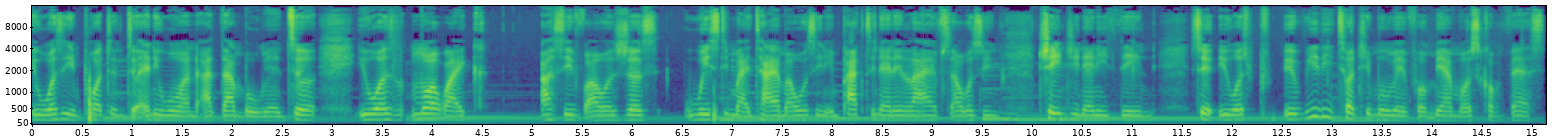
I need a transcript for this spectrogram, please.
it wasn't important to anyone at that moment. So it was more like as if I was just wasting my time. I wasn't impacting any lives. I wasn't changing anything. So it was a really touching moment for me. I must confess.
